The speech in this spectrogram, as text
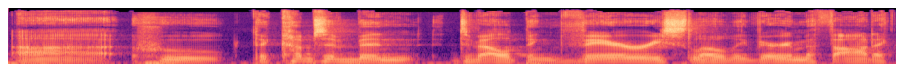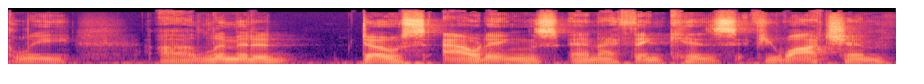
uh, who the Cubs have been developing very slowly, very methodically, uh, limited dose outings, and I think his if you watch him,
